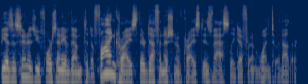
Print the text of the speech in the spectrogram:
Because as soon as you force any of them to define Christ, their definition of Christ is vastly different one to another.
